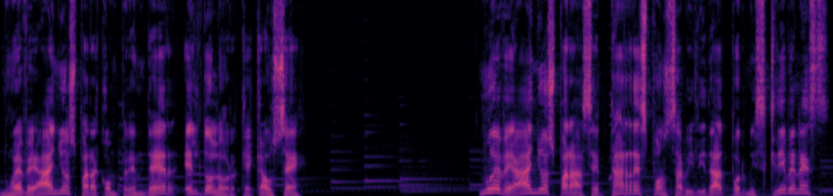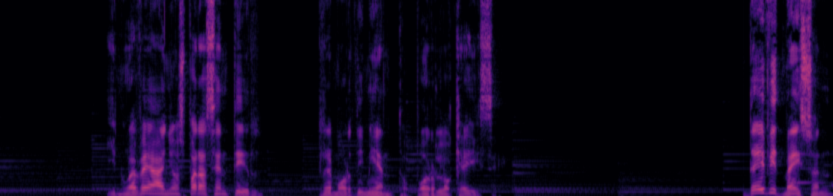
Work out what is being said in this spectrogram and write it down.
Nueve años para comprender el dolor que causé. Nueve años para aceptar responsabilidad por mis crímenes. Y nueve años para sentir remordimiento por lo que hice. David Mason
